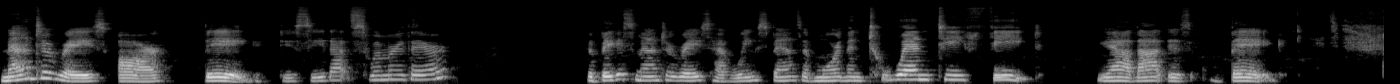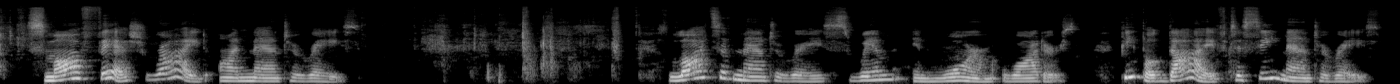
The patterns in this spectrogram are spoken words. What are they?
Manta rays are big. Do you see that swimmer there? The biggest manta rays have wingspans of more than 20 feet. Yeah, that is big. Small fish ride on manta rays. Lots of manta rays swim in warm waters. People dive to see manta rays,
